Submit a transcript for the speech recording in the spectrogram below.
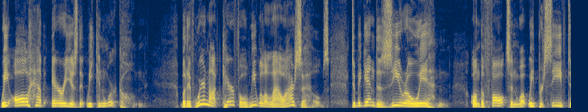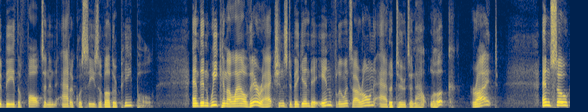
We all have areas that we can work on. But if we're not careful, we will allow ourselves to begin to zero in on the faults and what we perceive to be the faults and inadequacies of other people. And then we can allow their actions to begin to influence our own attitudes and outlook, right? And so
